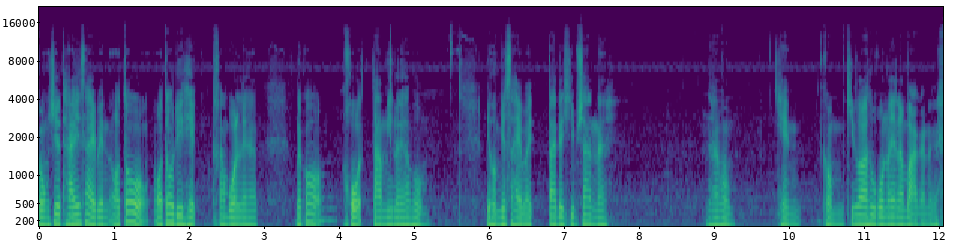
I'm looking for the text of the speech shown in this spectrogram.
ตรงเชียร์ไทยใส่เป็นออโต้ออโต้ดีเทคข้างบนเลยครับ แล้วก็โค้ดตามนี้เลยครับผม เดี๋ยวผมจะใส่ไว้ใต้ description นะ นะครับผม เห็นผมคิดว่าทุกคนน่าจะลำบากกันนะ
